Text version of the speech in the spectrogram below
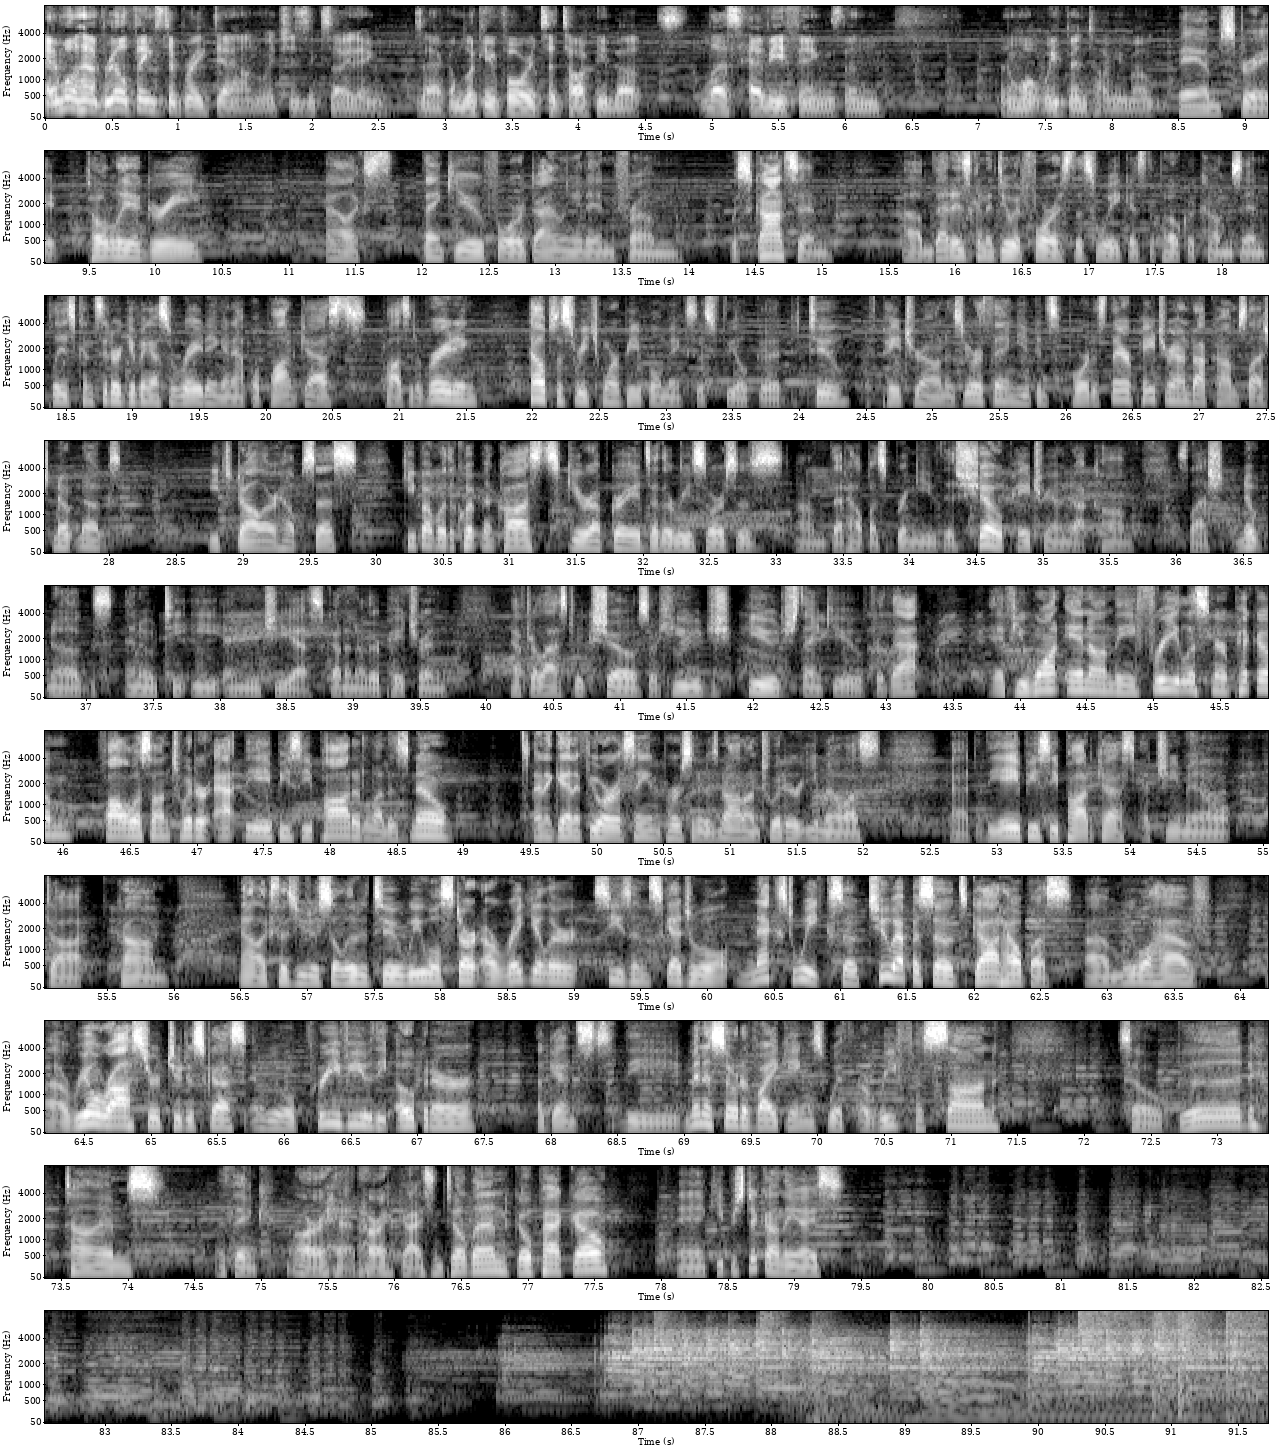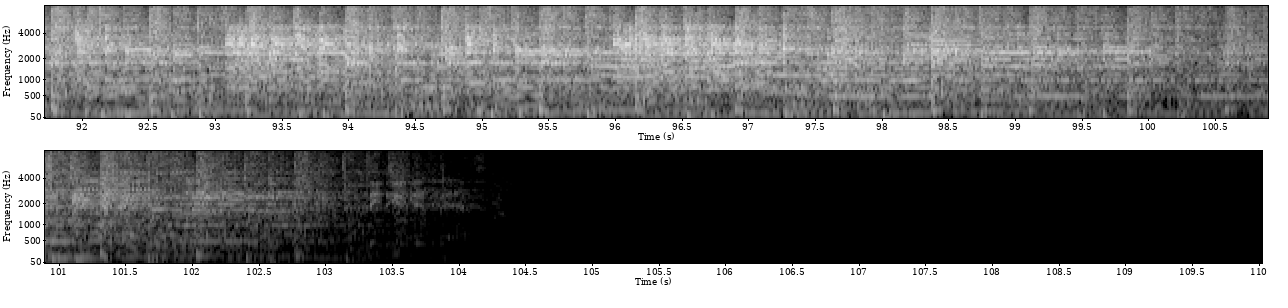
and we'll have real things to break down which is exciting zach i'm looking forward to talking about less heavy things than than what we've been talking about Damn straight. Totally agree. Alex, thank you for dialing it in from Wisconsin. Um, that is going to do it for us this week as the Poca comes in. Please consider giving us a rating in Apple Podcasts. Positive rating helps us reach more people, makes us feel good too. If Patreon is your thing, you can support us there. Patreon.com slash notenugs. Each dollar helps us keep up with equipment costs, gear upgrades, other resources um, that help us bring you this show. Patreon.com slash notenugs, N-O-T-E-N-U-G-S. Got another patron after last week's show, so huge, huge thank you for that. If you want in on the free listener pick'em, follow us on Twitter at the APC Pod and let us know. And again, if you are a sane person who is not on Twitter, email us at the APC Podcast at gmail.com. Alex, as you just alluded to, we will start our regular season schedule next week. So, two episodes, God help us. Um, we will have a real roster to discuss, and we will preview the opener against the Minnesota Vikings with Arif Hassan. So, good times, I think, are ahead. All right, guys, until then, go pack, go, and keep your stick on the ice.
